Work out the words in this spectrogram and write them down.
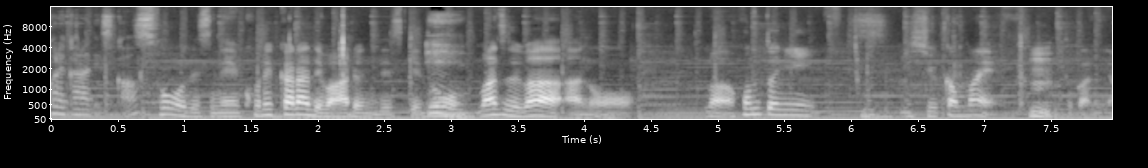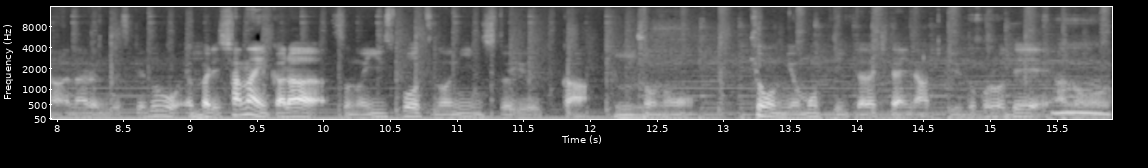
これからですか？そうですね。これからではあるんですけど、ええ。まずはあのまあ本当に1週間前うん。とかにはなるんですけどやっぱり社内からその e スポーツの認知というか、うん。その興味を持っていただきたいなっていうところで、あうん。の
